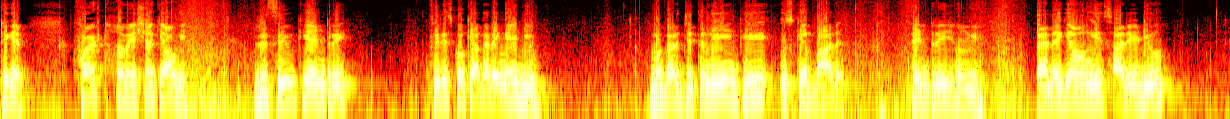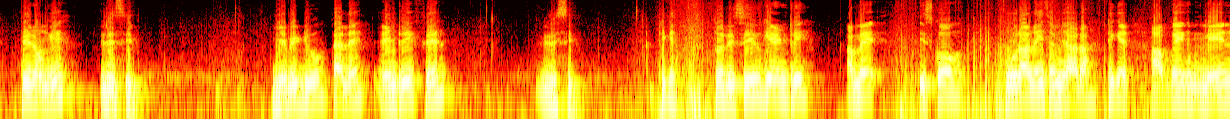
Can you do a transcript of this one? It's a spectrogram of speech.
ठीक है? फ़र्स्ट हमेशा क्या होगी? रिसीव की एंट्री फिर इसको क्या करेंगे? ड्यू मगर जितनी भी उसके बाद एंट्री होंगी, पहले क्या होंगी? सारी ड्यू फिर होंगी रिसीव ये भी ड्यू पहले एंट्री फिर रिसीव ठीक है? तो रिसीव की एंट्री अब मैं इसको पूरा नहीं समझा रहा, ठीक है? आपको एक मेन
